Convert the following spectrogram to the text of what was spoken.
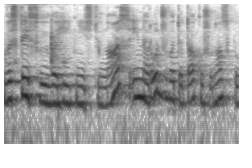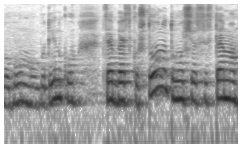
вести свою вагітність у нас і народжувати також у нас в пологовому будинку. Це безкоштовно, тому що система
